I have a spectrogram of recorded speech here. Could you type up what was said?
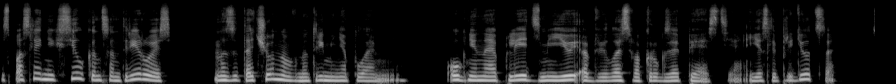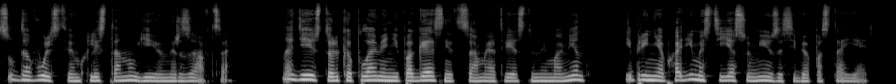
из последних сил концентрируясь на заточенном внутри меня пламени. Огненная плеть змеей обвелась вокруг запястья. Если придется, с удовольствием хлестану ею мерзавца. Надеюсь, только пламя не погаснет в самый ответственный момент, и при необходимости я сумею за себя постоять.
